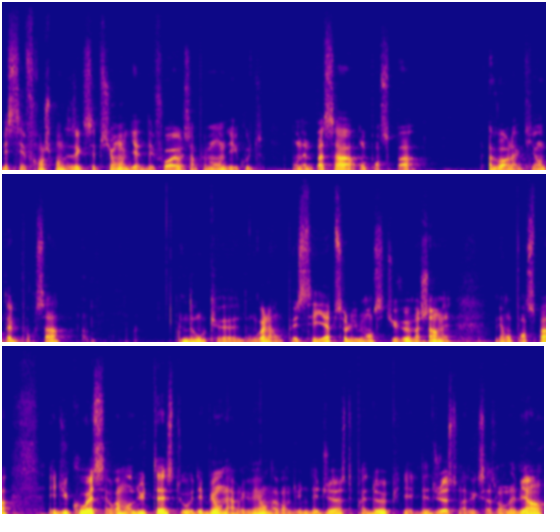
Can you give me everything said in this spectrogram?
mais c'est franchement des exceptions. Il y a des fois, où simplement, on dit, écoute, on n'aime pas ça, on pense pas avoir la clientèle pour ça. Donc, euh, donc voilà, on peut essayer absolument si tu veux, machin, mais, mais on pense pas. Et du coup, ouais, c'est vraiment du test où au début, on est arrivé, on a vendu une Datejust, après deux, puis les Datejust, on a vu que ça se vendait bien.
